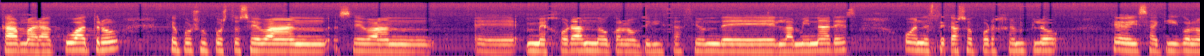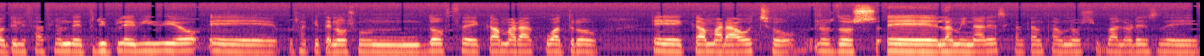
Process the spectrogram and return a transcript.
cámara 4, que por supuesto se van, se van eh, mejorando con la utilización de laminares o en este caso, por ejemplo, que veis aquí con la utilización de triple vídeo, eh, pues aquí tenemos un 12 cámara 4 eh, cámara 8, los dos laminares que alcanzan unos valores de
